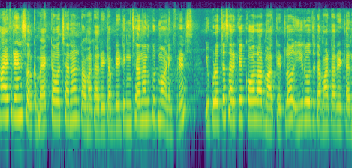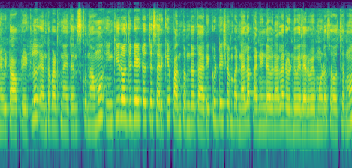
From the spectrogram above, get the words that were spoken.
Hi friends, welcome back to our channel, Tomato Rate Updating channel. Good morning friends. ఇప్పుడు వచ్చేసరికి కోలార్ మార్కెట్లో ఈరోజు టమాటా రేట్లు అనేవి టాప్ రేట్లు ఎంత పడుతున్నాయో తెలుసుకుందాము ఇంక ఈ రోజు డేట్ వచ్చేసరికి పంతొమ్మిదో తారీఖు డిసెంబర్ నెల పన్నెండవ నెల రెండు వేల ఇరవై మూడో సంవత్సరము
